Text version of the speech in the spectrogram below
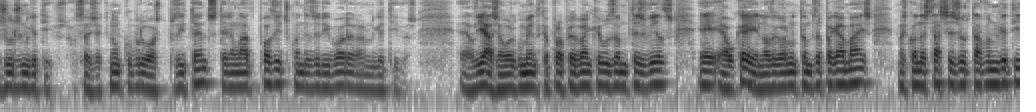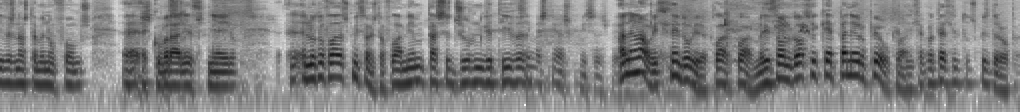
juros negativos, ou seja, que não cobrou aos depositantes terem lá depósitos quando as Euribor eram negativas. Aliás, é um argumento que a própria banca usa muitas vezes, é, é ok, nós agora não estamos a pagar mais, mas quando as taxas de juros estavam negativas, nós também não fomos uh, a cobrar esse dinheiro. Eu não estou a falar das comissões, estou a falar mesmo de taxa de juros negativa. Sim, mas tem as comissões. Ah, não, não, isso sem dúvida, claro, claro. Mas isso é um negócio que é pan-europeu, claro. isso acontece em todos os países da Europa.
